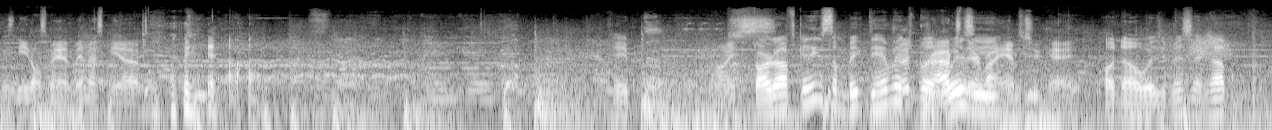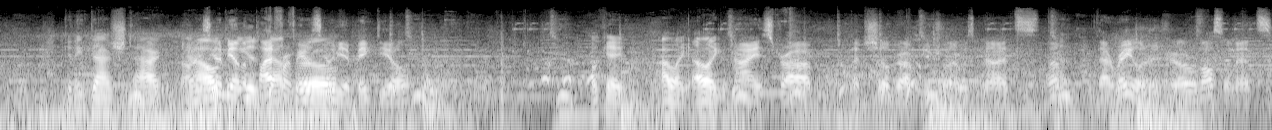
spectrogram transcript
These needles, man, they mess me up. Okay. Nice. Started off getting some big damage, Good but there by M2K. Oh no, Wizzy missing up. Getting dash attack. Oh, now he's gonna be on the platform here. It's gonna be a big deal. Okay, I like I like. Nice drop. That shield drop neutral was nuts. Oh, that regular neutral was also nuts.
